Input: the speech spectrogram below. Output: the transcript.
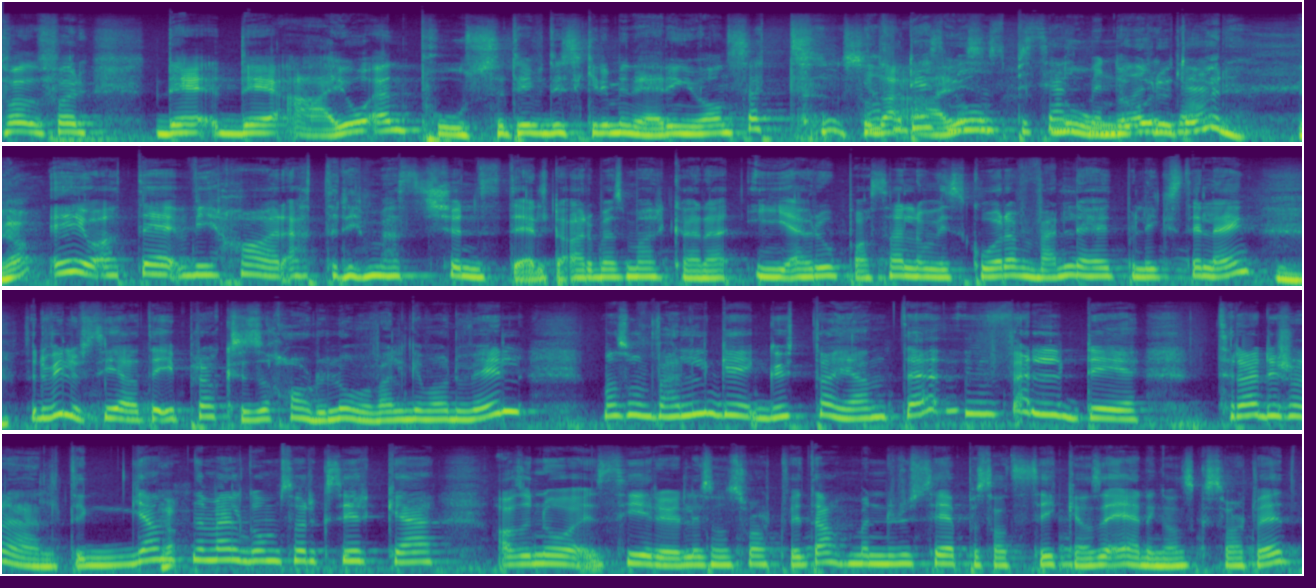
For, for det, det er jo en positiv diskriminering uansett. Så Ja, det, det er jo noen det går utover. Ja. er jo at det, vi har et av de mest kjønnsdelte arbeidsmarkedene i Europa, selv om vi scorer veldig høyt på likestilling. Mm. Så det vil jo si at i praksis så har du lov å velge hva du vil, men så velger gutter og jenter veldig tradisjonelt. Jentene velger omsorgsyrke. Altså Nå sier du litt sånn svart-hvitt, men når du ser på statistikken, så er det ganske svart-hvitt.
